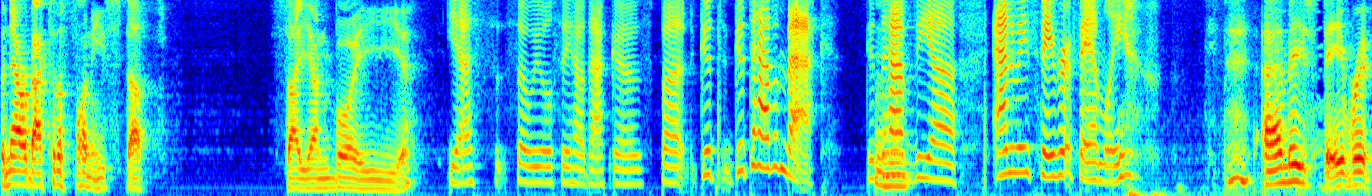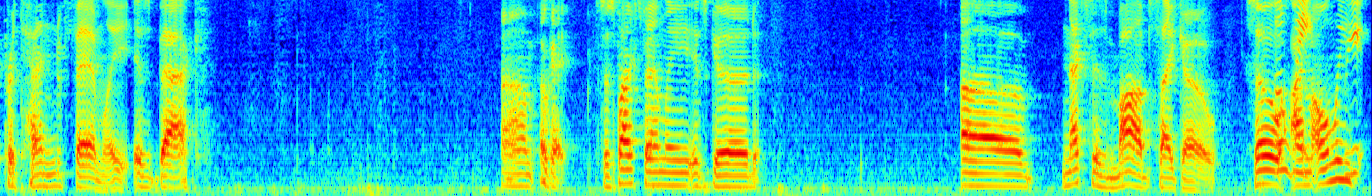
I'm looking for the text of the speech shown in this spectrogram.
but now we're back to the funny stuff. Saiyan boy. Yes, so we will see how that goes. But good good to have him back. Good to have the uh, anime's favorite family. Anime's favorite pretend family is back. Um, okay, so Spy X Family is good. Uh, next is Mob Psycho. So I'm only. Oh, re-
